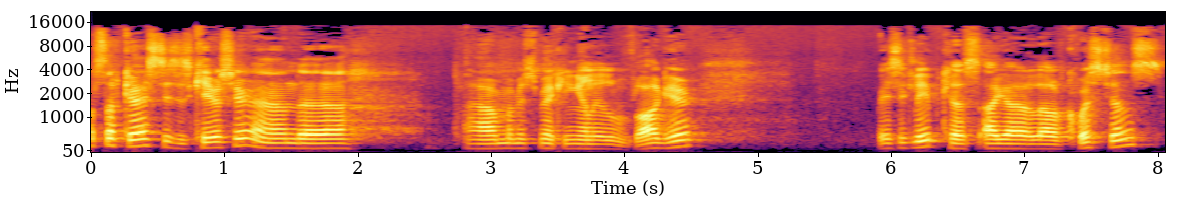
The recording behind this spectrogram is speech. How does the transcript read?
What's up guys, this is Kiros here and uh, I'm just making a little vlog here basically because I got a lot of questions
